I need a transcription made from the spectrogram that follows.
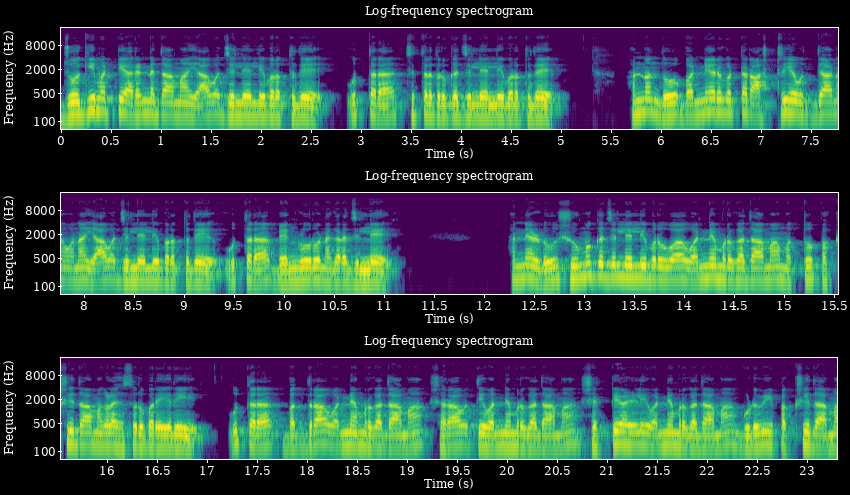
ಜೋಗಿಮಟ್ಟಿ ಅರಣ್ಯಧಾಮ ಯಾವ ಜಿಲ್ಲೆಯಲ್ಲಿ ಬರುತ್ತದೆ? ಉತ್ತರ, ಚಿತ್ರದುರ್ಗ ಜಿಲ್ಲೆಯಲ್ಲಿ ಬರುತ್ತದೆ. ಹನ್ನೊಂದು, ಬನ್ನೇರುಘಟ್ಟ ರಾಷ್ಟ್ರೀಯ ಉದ್ಯಾನವನ ಯಾವ ಜಿಲ್ಲೆಯಲ್ಲಿ ಬರುತ್ತದೆ? ಉತ್ತರ, ಬೆಂಗಳೂರು ನಗರ ಜಿಲ್ಲೆ. ಹನ್ನೆರಡು, ಶಿವಮೊಗ್ಗ ಜಿಲ್ಲೆಯಲ್ಲಿ ಬರುವ ವನ್ಯಮೃಗಧಾಮ ಮತ್ತು ಪಕ್ಷಿಧಾಮಗಳ ಹೆಸರು ಬರೆಯಿರಿ. ಉತ್ತರ, ಭದ್ರಾ ವನ್ಯಮೃಗಧಾಮ, ಶರಾವತಿ ವನ್ಯಮೃಗಧಾಮ, ಶೆಟ್ಟಿಹಳ್ಳಿ ವನ್ಯಮೃಗಧಾಮ, ಗುಡವಿ ಪಕ್ಷಿಧಾಮ,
